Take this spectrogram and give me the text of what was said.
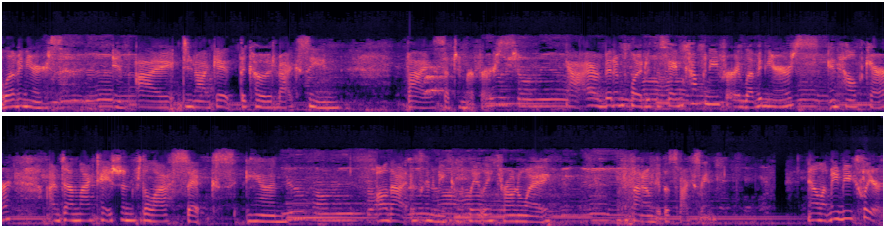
11 years if I do not get the COVID vaccine by September 1st. Yeah, I have been employed with the same company for 11 years in healthcare. I've done lactation for the last six, and all that is going to be completely thrown away if I don't get this vaccine. Now, let me be clear.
